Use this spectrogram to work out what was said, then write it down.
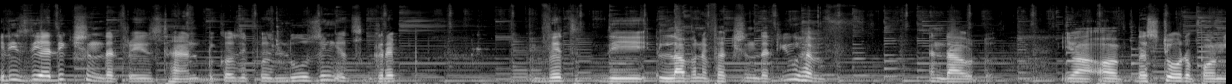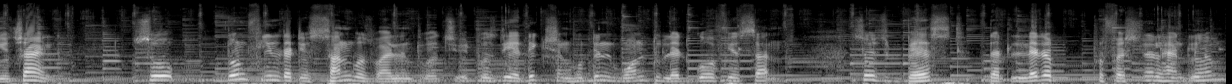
it is the addiction that raised hand because it was losing its grip with the love and affection that you have endowed your, or bestowed upon your child. So don't feel that your son was violent towards you. It was the addiction who didn't want to let go of your son. So it's best that let a professional handle him.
